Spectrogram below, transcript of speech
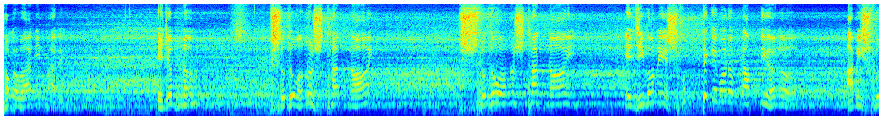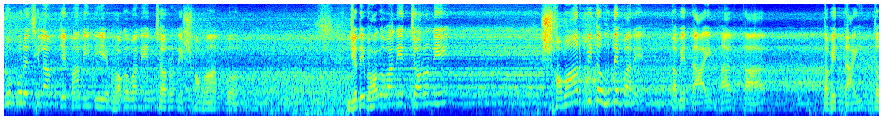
ভগবানই পারে। এজন্য শুধু অনুষ্ঠান নয়, শুধু অনুষ্ঠান নয়, এ জীবনে সব থেকে বড় প্রাপ্তি হলো, আমি শুরু করেছিলাম যে বাণী দিয়ে ভগবানের চরণে সমর্পণ। যদি ভগবানের চরণে সমর্পিত হতে পারে, তবে দায়ভার তার। তবে দায়িত্ব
